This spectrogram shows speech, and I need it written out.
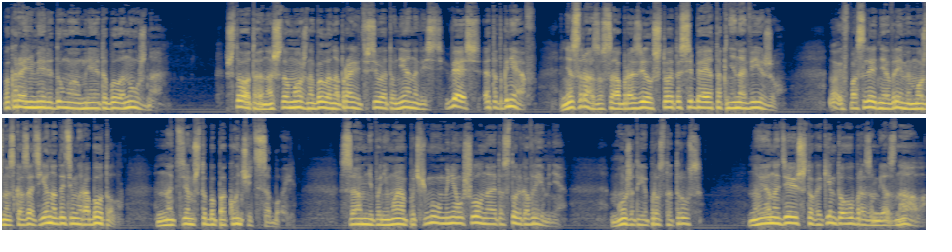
По крайней мере, думаю, мне это было нужно. Что-то, на что можно было направить всю эту ненависть, весь этот гнев. Не сразу сообразил, что это себя я так ненавижу. Ну и в последнее время, можно сказать, я над этим и работал. Над тем, чтобы покончить с собой. Сам не понимаю, почему у меня ушло на это столько времени. Может, я просто трус? Но я надеюсь, что каким-то образом я знал.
